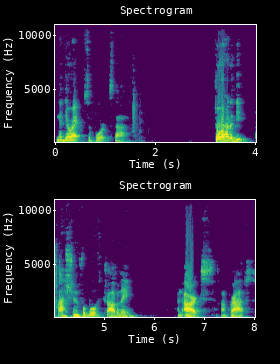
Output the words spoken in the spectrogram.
and a direct support staff. Thora had a deep passion for both traveling and arts and crafts.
